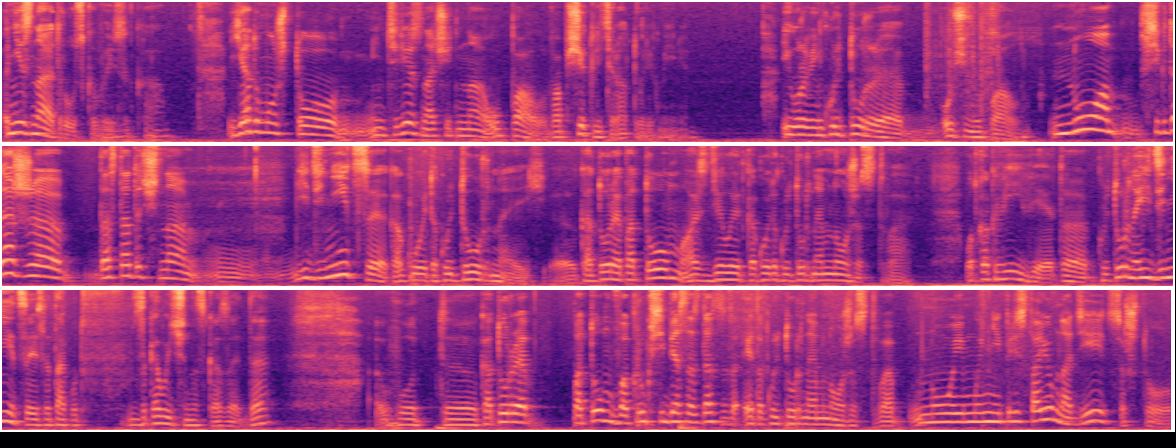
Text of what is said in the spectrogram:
не знает русского языка. Я думаю, что интерес значительно упал вообще к литературе в мире. И уровень культуры очень упал. Но всегда же достаточно единицы какой-то культурной, э, которая потом а, сделает какое-то культурное множество. Вот как Виви, это культурная единица, если так вот закавыченно сказать, да, вот, э, которая потом вокруг себя создаст это культурное множество. Ну и мы не перестаем надеяться, что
